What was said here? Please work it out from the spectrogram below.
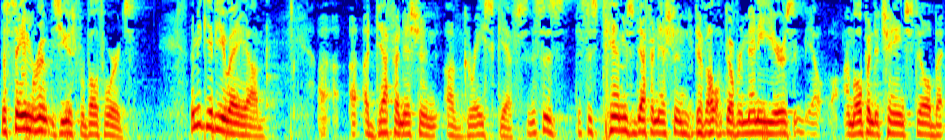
The same root is used for both words. Let me give you a, um, a, a, definition of grace gifts. This is, this is Tim's definition, developed over many years. I'm open to change still, but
